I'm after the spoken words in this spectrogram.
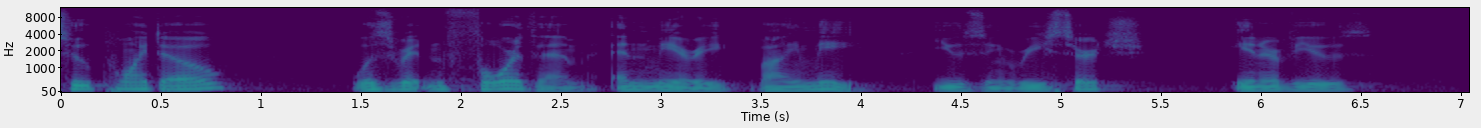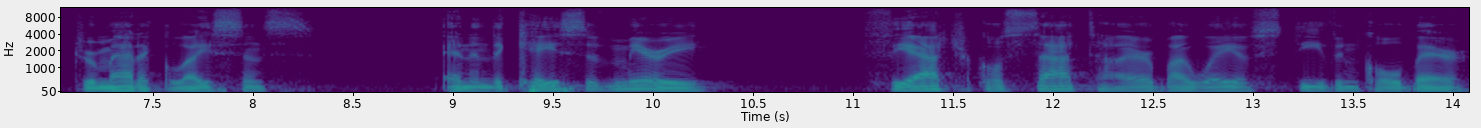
2.0 was written for them and Miri by me, using research, interviews, dramatic license, and in the case of Miri, theatrical satire by way of Stephen Colbert.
